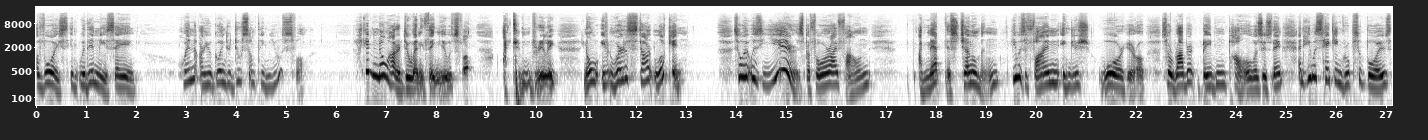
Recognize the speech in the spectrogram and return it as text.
a voice in, within me saying, When are you going to do something useful? I didn't know how to do anything useful. I didn't really know even where to start looking. So it was years before I found, I met this gentleman. He was a fine English war hero. Sir Robert Baden Powell was his name, and he was taking groups of boys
